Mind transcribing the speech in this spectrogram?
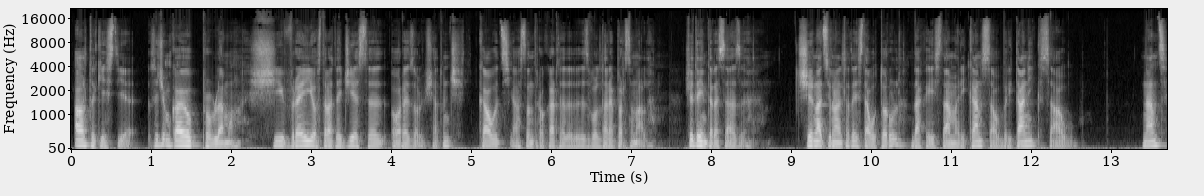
Altă chestie. Să zicem că ai o problemă și vrei o strategie să o rezolvi și atunci cauți asta într-o carte de dezvoltare personală. Ce te interesează? Ce naționalitate este autorul? Dacă este american sau britanic sau nanț?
